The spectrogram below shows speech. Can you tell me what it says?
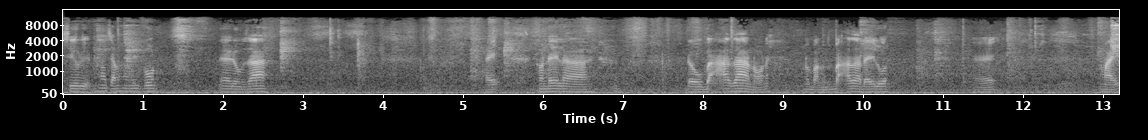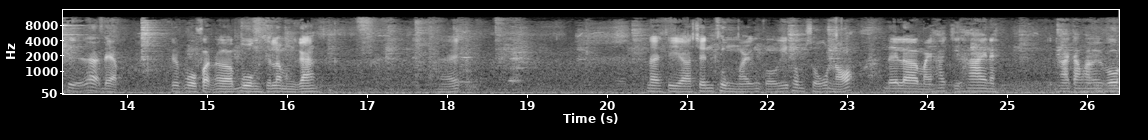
Siêu điện 220V đây là đầu ra đấy. Còn đây là đầu bã ra nó này. Nó bắn bã ra đây luôn. Đấy. Máy thì rất là đẹp cái bộ phận uh, buồng sẽ là bằng gang. Đấy. Đây thì uh, trên thùng máy cũng có ghi thông số của nó. Đây là máy 292 này 220V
